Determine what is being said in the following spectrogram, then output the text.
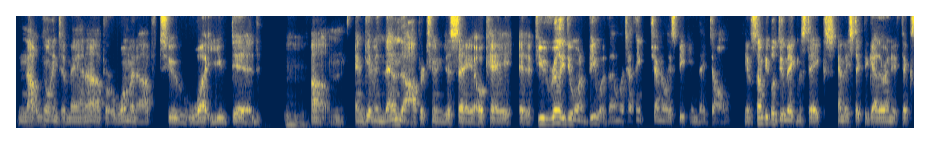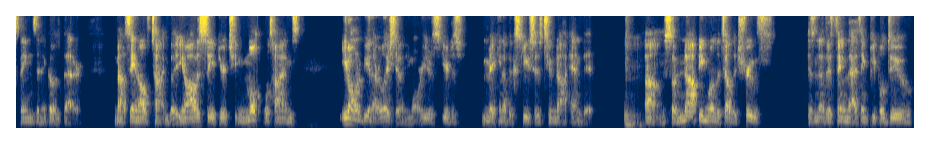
not willing to man up or woman up to what you did Mm-hmm. Um, and giving them the opportunity to say, okay, if you really do want to be with them, which I think generally speaking they don't. You know, some people do make mistakes and they stick together and they fix things and it goes better. I'm not saying all the time, but you know, obviously, if you're cheating multiple times, you don't want to be in that relationship anymore. You're just you're just making up excuses to not end it. Mm-hmm. Um, so not being willing to tell the truth is another thing that I think people do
